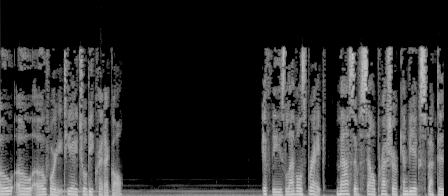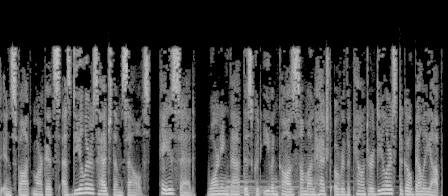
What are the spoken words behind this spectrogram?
000 for ETH will be critical. If these levels break, massive sell pressure can be expected in spot markets as dealers hedge themselves, Hayes said, warning that this could even cause some unhedged over-the-counter dealers to go belly up.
